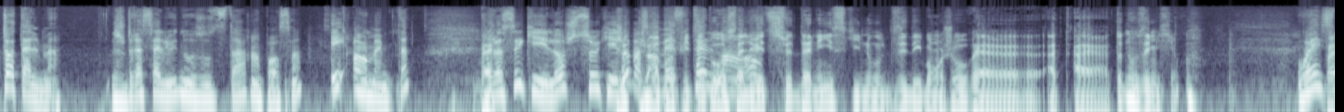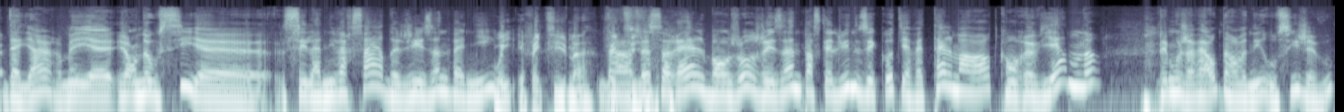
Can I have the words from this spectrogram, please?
Totalement. Je voudrais saluer nos auditeurs en passant. Et en même temps, Ben, je sais qu'il est là, je suis sûr qu'il est Je, là parce je vais en qu'il avait profiter pour saluer tout de suite Denise qui nous dit des bonjours euh, à, à- à toutes nos émissions. Oui, Ouais. d'ailleurs, mais euh, on a aussi, euh, c'est l'anniversaire de Jason Vanier. Oui, effectivement. Dans effectivement. de Sorel. Bonjour, Jason, parce que lui nous écoute. Il avait tellement hâte qu'on revienne, là. Puis moi, j'avais hâte d'en revenir aussi, j'avoue.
